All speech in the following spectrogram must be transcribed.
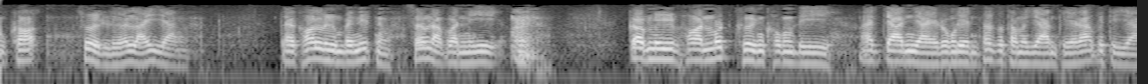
งเคราะห์ช่วยเหลือหลายอย่าง แต่เขาลืมไปนิดหนึ่งสำหรับวันนี้ ก็มีพรมุดคืนคงดี อาจารย์ใหญ่โรงเรียนพระสุธรรมยานเถระวิทยา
